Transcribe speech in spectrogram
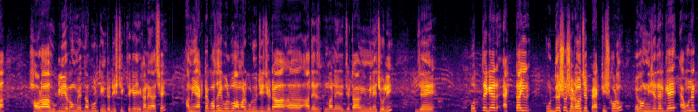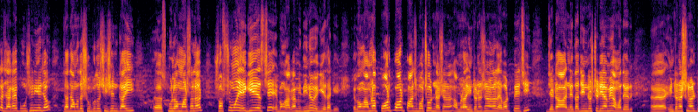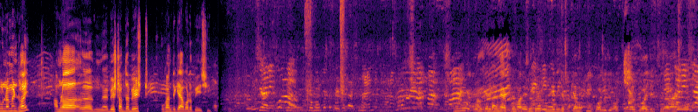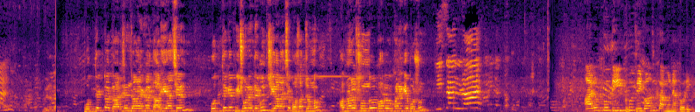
হাওড়া, হুগলি এবং মেদিনীপুর তিনটে ডিস্ট্রিক্ট থেকেই এখানে আছে। আমি একটা কথাই বলব, আমার গুরুজি যেটা আদেশ মানে যেটা আমি মেনে চলি, যে প্রত্যেকের একটাই উদ্দেশ্য সেটা হচ্ছে প্র্যাকটিস করো এবং নিজেদেরকে এমন একটা জায়গায় পৌঁছে নিয়ে যাও যাতে আমাদের Subrata Shishinkai school of martial art সবসময় এগিয়ে এসছে এবং আগামী দিনেও এগিয়ে থাকে। এবং আমরা পরপর পাঁচ বছর ন্যাশনাল আমরা ইন্টারন্যাশনাল অ্যাওয়ার্ড পেয়েছি, যেটা নেতাজি ইন্ডোর স্টেডিয়ামে আমাদের ইন্টারন্যাশনাল টুর্নামেন্ট হয়। আমরা বেস্ট অফ দ্য বেস্ট ওখান থেকে অ্যাওয়ার্ডও পেয়েছি। প্রত্যেকটা গার্জেন যারা এখানে দাঁড়িয়ে আছেন, প্রত্যেকে পিছনে দেখুন চেয়ার আছে বসার জন্য। আপনারা সুন্দরভাবে ওখানে গিয়ে বসুন। আরোগ্য দীর্ঘ জীবন কামনা করি।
